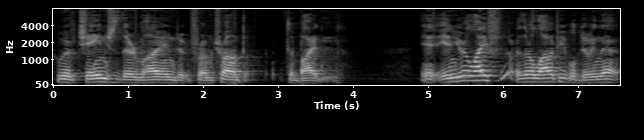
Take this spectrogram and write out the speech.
who have changed their mind from Trump to Biden? In, your life, are there a lot of people doing that?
